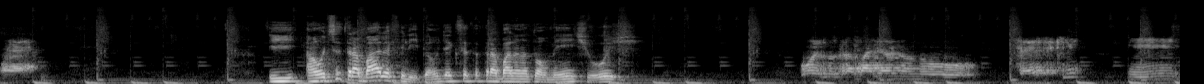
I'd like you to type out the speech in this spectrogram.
né? E aonde você trabalha, Felipe? Aonde é que você está trabalhando atualmente, hoje? Bom, eu estou trabalhando no SESC e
